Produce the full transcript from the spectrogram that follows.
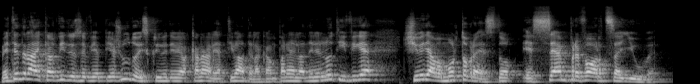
Mettete like al video se vi è piaciuto, iscrivetevi al canale, attivate la campanella delle notifiche, ci vediamo molto presto e sempre forza Juve!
